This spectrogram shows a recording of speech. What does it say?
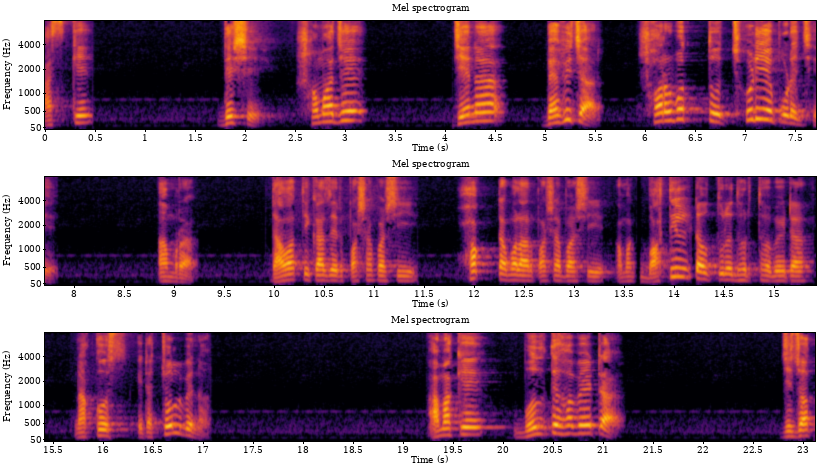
আজকে দেশে, সমাজে জেনা, ব্যভিচার সর্বত্র ছড়িয়ে পড়েছে। আমরা দাওয়াতি কাজের পাশাপাশি, হকটা বলার পাশাপাশি আমাকে বাতিলটাও তুলে ধরতে হবে, এটা নাকস এটা চলবে না। আমাকে বলতে হবে এটা যে যত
